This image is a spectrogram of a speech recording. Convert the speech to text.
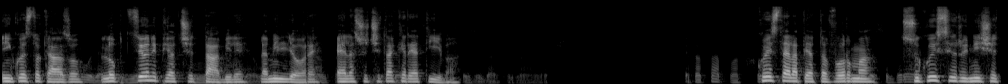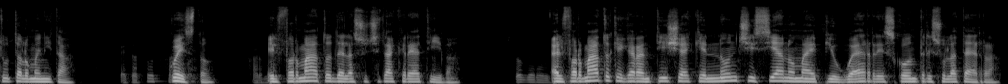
In questo caso, l'opzione più accettabile, la migliore, è la società creativa. Questa è la piattaforma su cui si riunisce tutta l'umanità. Questo è il formato della società creativa. È il formato che garantisce che non ci siano mai più guerre e scontri sulla Terra.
